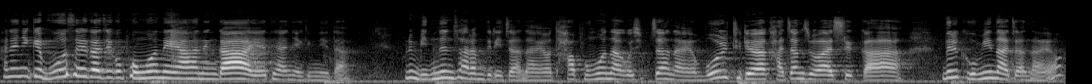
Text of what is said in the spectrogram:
하나님께 무엇을 가지고 봉헌해야 하는가에 대한 얘기입니다. 우리 믿는 사람들이잖아요. 다 봉헌하고 싶잖아요. 뭘 드려야 가장 좋아하실까 늘 고민하잖아요.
